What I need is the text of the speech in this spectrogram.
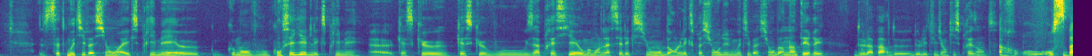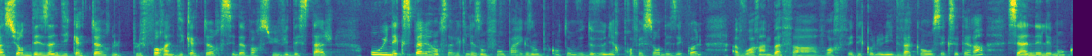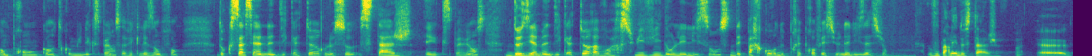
Cette motivation à exprimer, euh, comment vous conseillez de l'exprimer? Euh, qu'est-ce, que, qu'est-ce que vous appréciez au moment de la sélection dans l'expression d'une motivation, d'un intérêt? De la part de, l'étudiant qui se présente on, se base sur des indicateurs. Le plus fort indicateur, c'est d'avoir suivi des stages ou une expérience avec les enfants, par exemple, quand on veut devenir professeur des écoles, avoir un BAFA, avoir fait des colonies de vacances, etc. C'est un élément qu'on prend en compte comme une expérience avec les enfants. Donc ça, c'est un indicateur, le stage et expérience. Deuxième indicateur, avoir suivi dans les licences des parcours de pré-professionnalisation. Vous parlez de stage. Euh,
